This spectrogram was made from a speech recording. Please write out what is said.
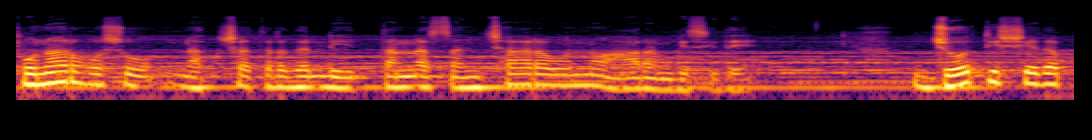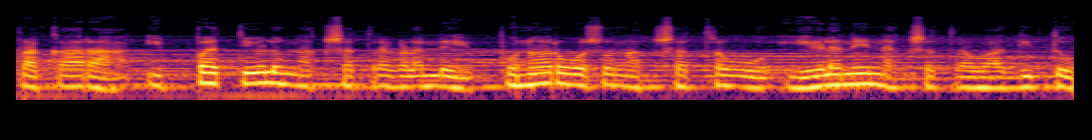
ಪುನರ್ವಸು ನಕ್ಷತ್ರದಲ್ಲಿ ತನ್ನ ಸಂಚಾರವನ್ನು ಆರಂಭಿಸಿದೆ. ಜ್ಯೋತಿಷ್ಯದ ಪ್ರಕಾರ ಇಪ್ಪತ್ತೇಳು ನಕ್ಷತ್ರಗಳಲ್ಲಿ ಪುನರ್ವಸು ನಕ್ಷತ್ರವು ಏಳನೇ ನಕ್ಷತ್ರವಾಗಿದ್ದು,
